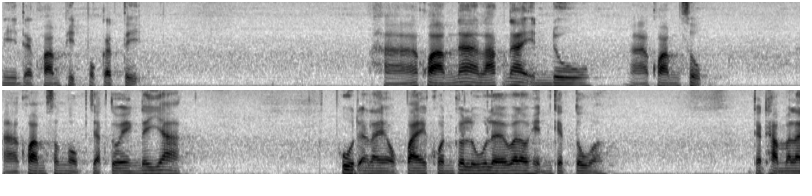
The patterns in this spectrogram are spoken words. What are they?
มีแต่ความผิดปกติ หาความน่ารักน่าเอ็นดู หาความสุข หาความสงบจากตัวเองได้ยาก พูดอะไรออกไปคนก็รู้เลยว่าเราเห็นแก่ตัวกระทำอะไร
